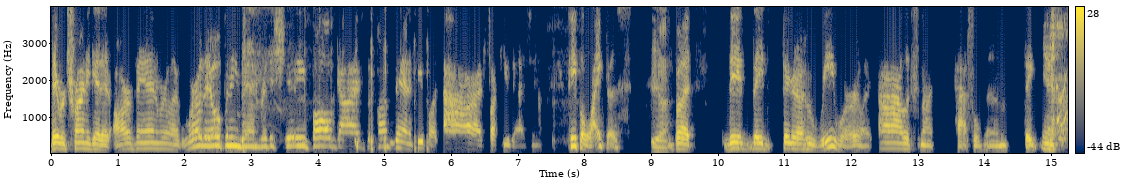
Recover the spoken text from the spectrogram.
they were trying to get at our van. We're like, where are the opening band? We're the shitty bald guys, the punk band. And people like, ah, all right, fuck you guys. You know, people liked us. Yeah. But they they figured out who we were, like, ah, let's not hassle them. They, you know,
